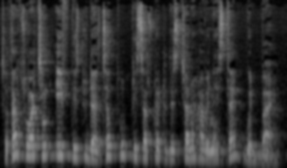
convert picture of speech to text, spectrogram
So thanks for watching. If this video has helpful please subscribe to this channel. Have a nice time. Goodbye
